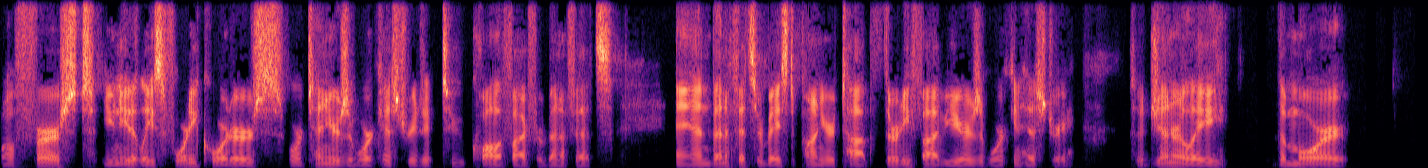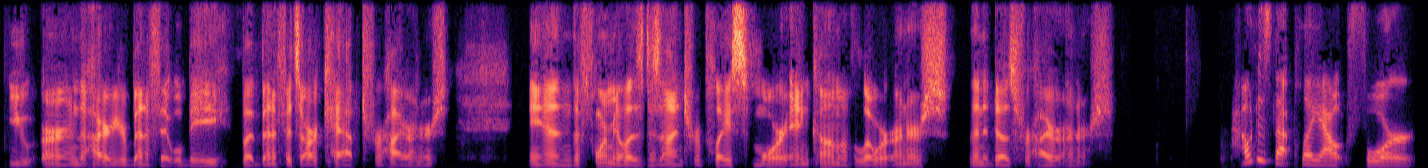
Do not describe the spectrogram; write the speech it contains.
Well, first, you need at least 40 quarters or 10 years of work history to, to qualify for benefits and benefits are based upon your top 35 years of working history. So generally, the more you earn, the higher your benefit will be, but benefits are capped for high earners. And the formula is designed to replace more income of lower earners than it does for higher earners. How does that play out for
